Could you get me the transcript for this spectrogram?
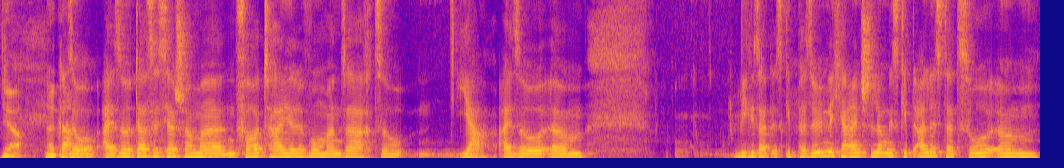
Ja, na klar. So, also das ist ja schon mal ein Vorteil, wo man sagt, so, ja, also ähm, wie gesagt, es gibt persönliche Einstellungen, es gibt alles dazu. Ähm,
